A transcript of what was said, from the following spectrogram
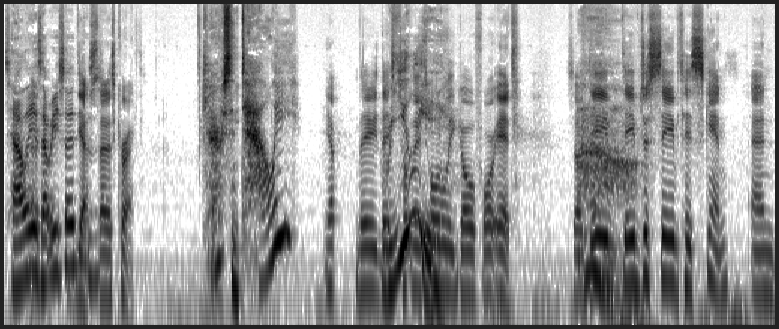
Tali. Is uh, that what you said? yes, that is correct. Garrus and Tali? Yep, they they, Really? they totally go for it. So ah. Dave Dave just saved his skin and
